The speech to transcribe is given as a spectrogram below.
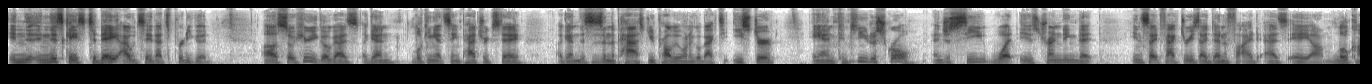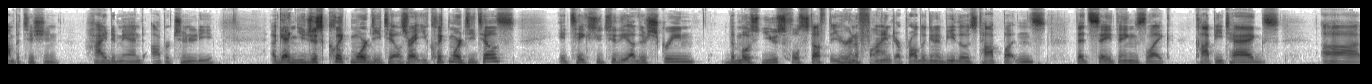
in, in this case today, I would say that's pretty good. Uh, so here you go, guys. Again, looking at St. Patrick's Day. Again, this is in the past. You'd probably want to go back to Easter and continue to scroll and just see what is trending that Insight Factory's identified as a um, low competition, high demand opportunity. Again, you just click more details, right? You click more details, it takes you to the other screen. The most useful stuff that you're going to find are probably going to be those top buttons that say things like copy tags, uh,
